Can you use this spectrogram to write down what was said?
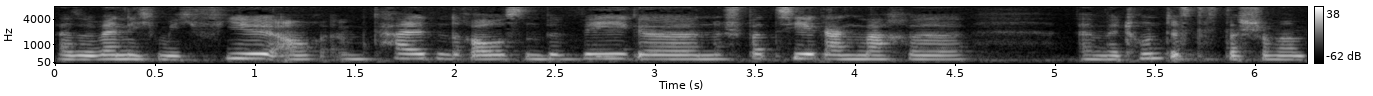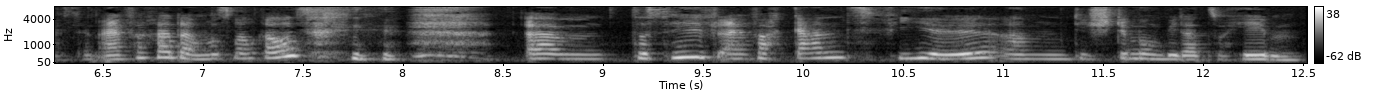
Also wenn ich mich viel auch im Kalten draußen bewege, einen Spaziergang mache, äh, mit Hund ist das, das schon mal ein bisschen einfacher, da muss man raus. ähm, das hilft einfach ganz viel, ähm, die Stimmung wieder zu heben,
